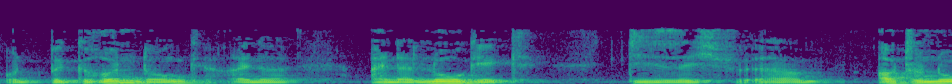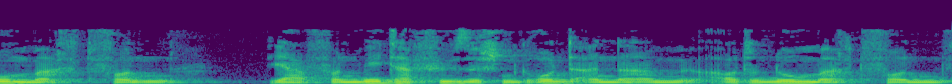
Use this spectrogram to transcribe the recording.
und Begründung einer, einer Logik, die sich äh, autonom macht von ja, von metaphysischen Grundannahmen autonom macht, von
